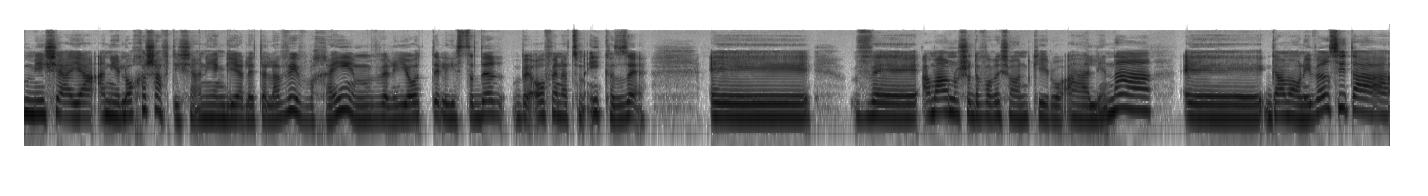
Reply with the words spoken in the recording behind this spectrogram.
מי שהיה, אני לא חשבתי שאני אגיע לתל אביב בחיים ולהיות, להסתדר באופן עצמאי כזה. ואמרנו שדבר ראשון, כאילו, הלינה, אה, גם האוניברסיטה,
